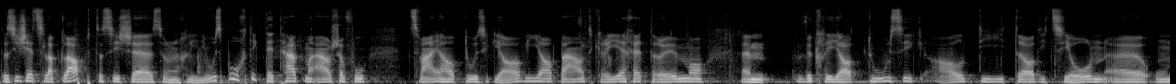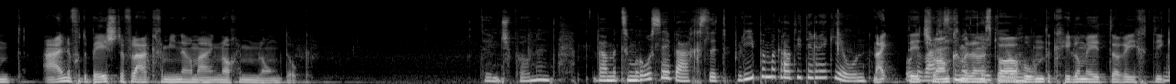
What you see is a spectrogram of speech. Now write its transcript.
Das ist jetzt La Clappe, das ist äh, so eine kleine Ausbuchtung. Dort hat man auch schon vor zweieinhalbtausend Jahren Wein angebaut. Griechen, die Römer, ähm, wirklich Jahrtausend alte Tradition äh, und einer der besten Flecken meiner Meinung nach im Languedoc. Klingt spannend. Wenn wir zum Rosé wechseln, bleiben wir gerade in der Region? Nein, Oder dort schwanken wir dann ein paar hundert Kilometer Richtung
